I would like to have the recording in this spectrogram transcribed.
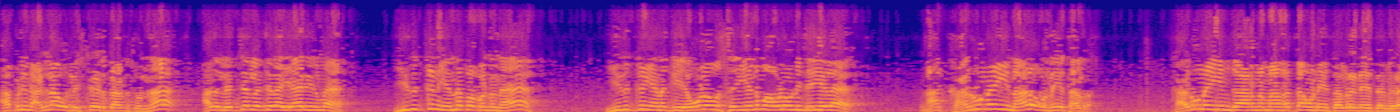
அப்படின்னு நல்லா ஒரு லிஸ்ட் எடுத்தான்னு சொன்னா அது லெஜர் லெஜரா ஏறிடுமே. இதுக்கு நீ என்னப்பா பண்ணுன? இதுக்கு எனக்கு எவ்வளவு செய்யணும் அவ்வளவு நீ செய்யல. நான் கருணையினால உன்னைய தள்ளுறேன். கருணையின் காரணமாகத்தான் உன்னை தள்ளுறனே தவிர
